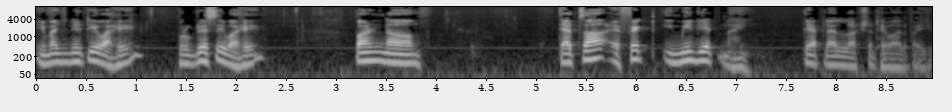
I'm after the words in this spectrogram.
इमॅजिनेटिव्ह आहे. प्रोग्रेसिव्ह आहे. पण त्याचा एफेक्ट इमिडिएट नाही ते आपल्याला लक्ष ठेवायला पाहिजे.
